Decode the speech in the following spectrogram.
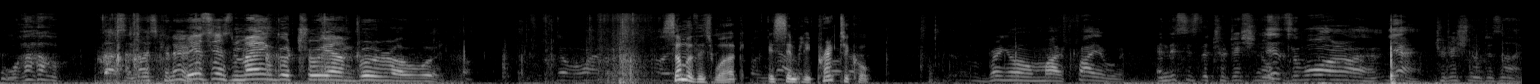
Wow, that's a nice canoe. This is mango tree and burro wood. Some of his work is simply practical. Bring on my firewood. And this is the traditional It's water, uh, yeah, traditional design,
